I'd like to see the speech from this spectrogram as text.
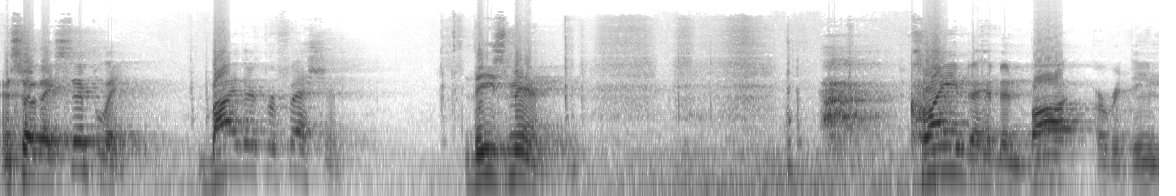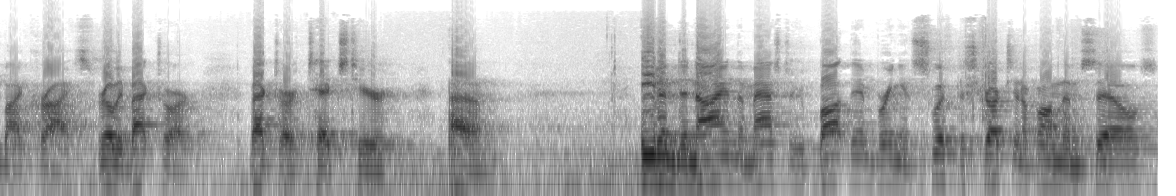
And so they simply, by their profession, these men claim to have been bought or redeemed by Christ. Really, back to our back to our text here. Um, even denying the master who bought them, bringing swift destruction upon themselves.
